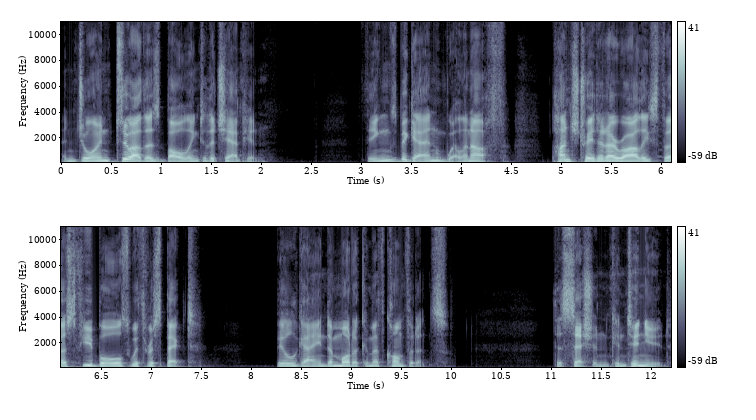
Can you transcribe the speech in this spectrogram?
and joined two others bowling to the champion. Things began well enough. Punch treated O'Reilly's first few balls with respect. Bill gained a modicum of confidence. The session continued.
